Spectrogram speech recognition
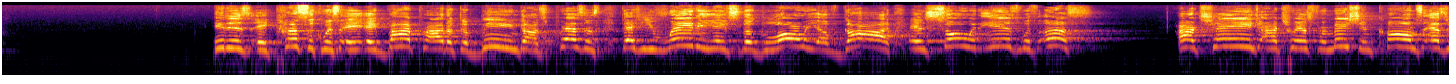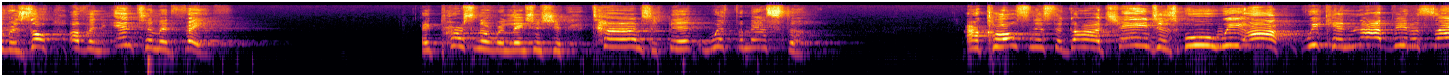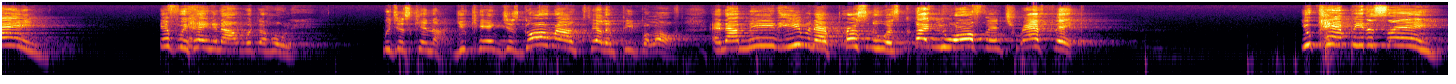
It is a consequence, a, a byproduct of being God's presence that He radiates the glory of God, and so it is with us. Our change, our transformation comes as a result of an intimate faith, a personal relationship, time spent with the Master. Our closeness to God changes who we are. We cannot be the same if we're hanging out with the holy. We just cannot. You can't just go around telling people off. And I mean, even that person who is cutting you off in traffic. You can't be the same.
